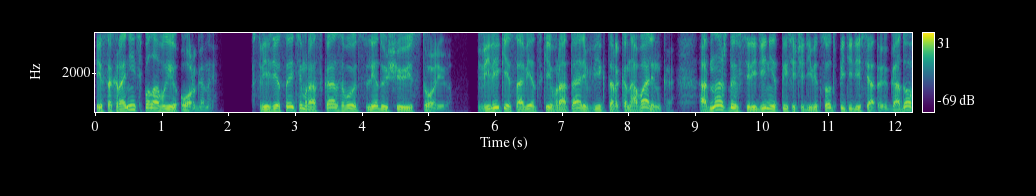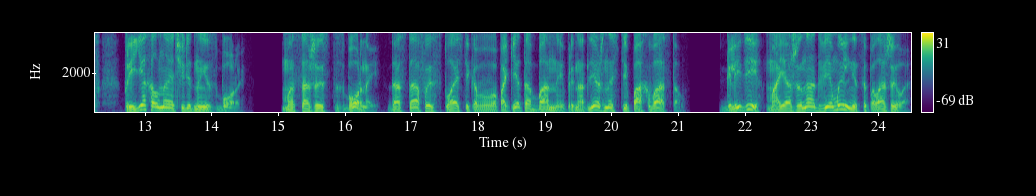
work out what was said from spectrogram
и сохранить половые органы. В связи с этим рассказывают следующую историю. Великий советский вратарь Виктор Коноваленко однажды в середине 1950-х годов приехал на очередные сборы. Массажист сборной, достав из пластикового пакета банные принадлежности, похвастал. «Гляди, моя жена две мыльницы положила.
